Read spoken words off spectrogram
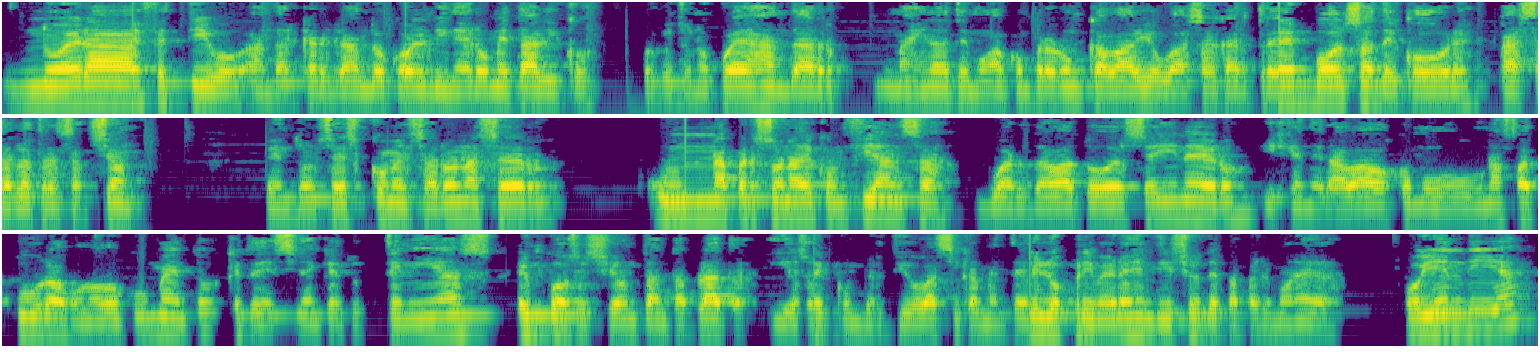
no era efectivo andar cargando con el dinero metálico, porque tú no puedes andar, imagínate, me voy a comprar un caballo, voy a sacar tres bolsas de cobre para hacer la transacción. Entonces comenzaron a hacer una persona de confianza guardaba todo ese dinero y generaba como una factura o unos documentos que te decían que tú tenías en posesión tanta plata y eso se convirtió básicamente en los primeros indicios de papel moneda. Hoy en día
